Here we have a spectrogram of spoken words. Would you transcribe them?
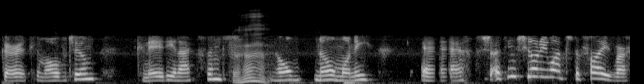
girl came over to him, Canadian accent, Ah. no no money. Uh, I think she only wanted a fiver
